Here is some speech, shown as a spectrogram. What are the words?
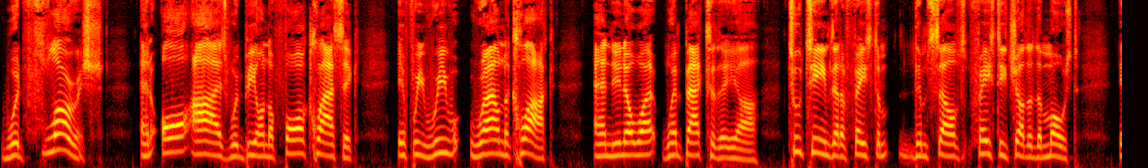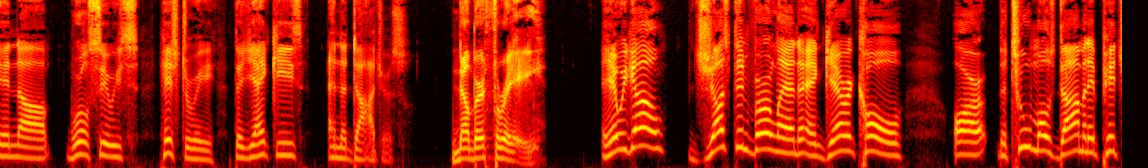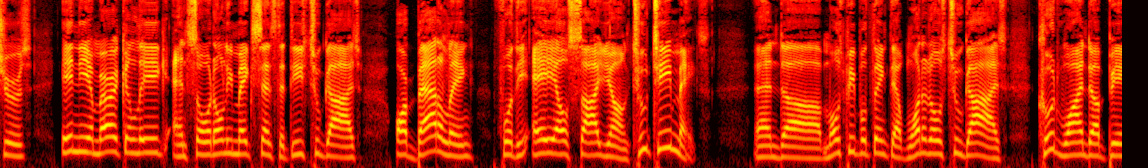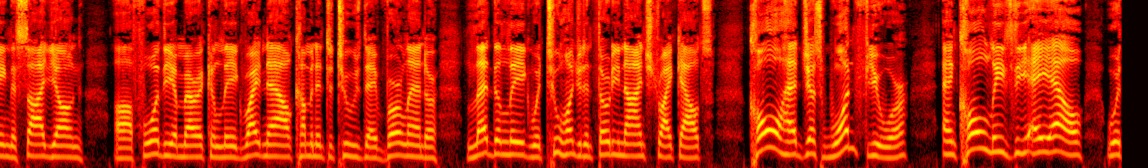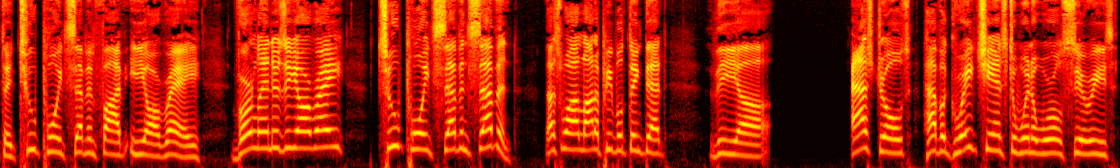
would flourish and all eyes would be on the Fall Classic if we rewound the clock and you know what went back to the uh, two teams that have faced them, themselves faced each other the most in uh, World Series history the Yankees and the Dodgers. Number three. Here we go. Justin Verlander and Gerrit Cole are the two most dominant pitchers in the American League, and so it only makes sense that these two guys are battling for the AL Cy Young. Two teammates. And uh, most people think that one of those two guys could wind up being the Cy Young uh, for the American League. Right now, coming into Tuesday, Verlander led the league with 239 strikeouts. Cole had just one fewer, and Cole leads the AL with a 2.75 ERA. Verlander's ERA, 2.77. That's why a lot of people think that the uh, Astros have a great chance to win a World Series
